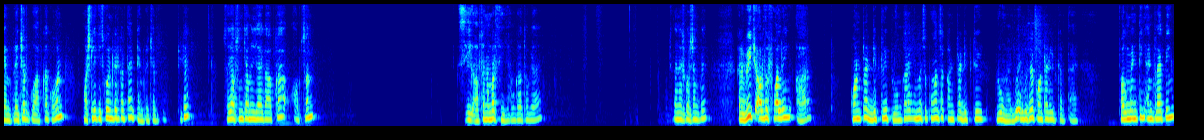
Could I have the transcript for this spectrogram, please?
टेम्परेचर को आपका कौन मोस्टली किसको इंडिकेट करता है टेम्परेचर को ठीक है सही ऑप्शन क्या मिल जाएगा आपका option C option number C हम गलत हो गया है चलो नेक्स्ट क्वेश्चन पे कर which of the following are contradictory plume correct इनमें से कौन सा कॉन्ट्राडिक्टरी प्लूम है जो एक दूसरे को कॉन्ट्राडिक्ट करता है फॉगमेंटिंग and trapping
